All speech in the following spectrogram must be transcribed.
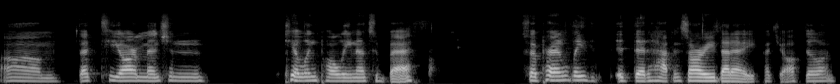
Um, that TR mentioned killing Paulina to Beth. So apparently it did happen. Sorry that I cut you off, Dylan.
